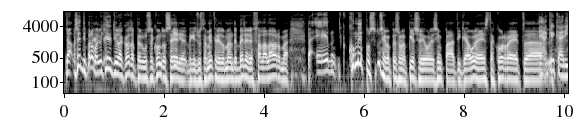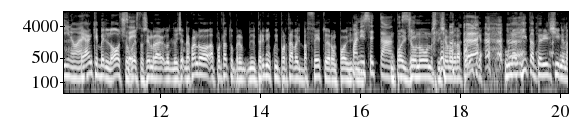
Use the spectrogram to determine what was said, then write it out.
No, senti, però voglio chiederti una cosa per un secondo seria, perché giustamente le domande belle le fa la Laura, ma, ma ehm, com'è possibile? Tu sei una persona piacevole, simpatica, onesta, corretta. È anche carino, eh. È anche belloccio Sì. questo, sembra, lo- da quando ha portato, per il periodo in cui portava il baffetto era un po' il, anni 70, un po' il sì. John Holmes diciamo della politica, una vita per il cinema.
